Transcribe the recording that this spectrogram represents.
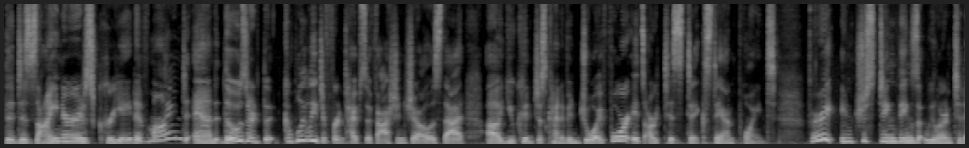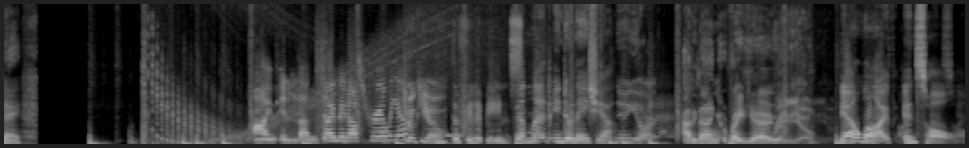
the designer's creative mind, and those are the completely different types of fashion shows that uh, you could just kind of enjoy for its artistic standpoint. Very interesting things that we learned today. I'm in London. I'm in Australia. Tokyo. the Philippines. Finland. Indonesia. New York. Arirang Radio. Radio. Now live in Seoul.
